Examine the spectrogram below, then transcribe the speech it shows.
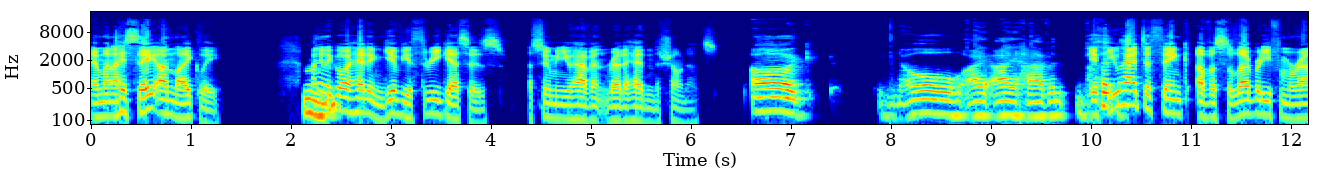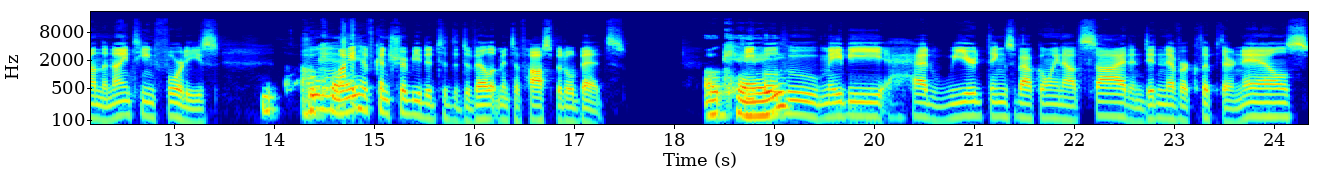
And when I say unlikely, I'm going to go ahead and give you three guesses, assuming you haven't read ahead in the show notes. uh no i i haven't If you had to think of a celebrity from around the 1940s who okay, might have contributed to the development of hospital beds, okay people who maybe had weird things about going outside and didn't ever clip their nails,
